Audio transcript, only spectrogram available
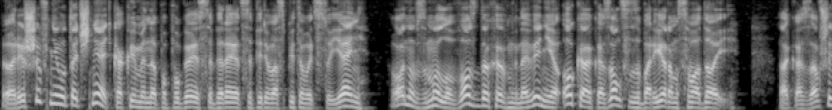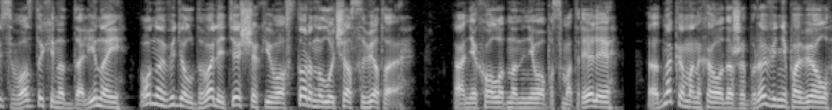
Решив не уточнять, как именно попугай собирается перевоспитывать Суянь, он взмыл в воздух и в мгновение ока оказался за барьером с водой. Оказавшись в воздухе над долиной, он увидел два летящих в его сторону луча света. Они холодно на него посмотрели, однако Манхао даже брови не повёл,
